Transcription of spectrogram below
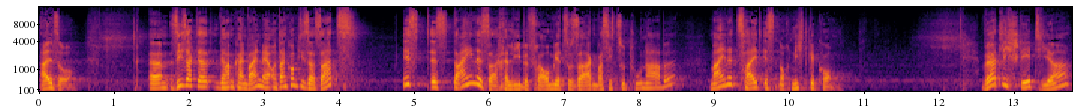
Also, ähm, sie sagt ja, wir haben keinen Wein mehr. Und dann kommt dieser Satz, ist es deine Sache, liebe Frau, mir zu sagen, was ich zu tun habe? Meine Zeit ist noch nicht gekommen. Wörtlich steht hier,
